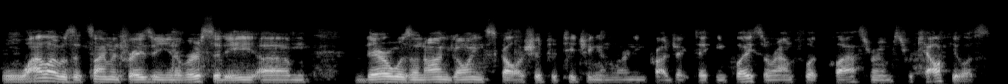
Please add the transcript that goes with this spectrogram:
while I was at Simon Fraser University, um, there was an ongoing scholarship to teaching and learning project taking place around flipped classrooms for calculus.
